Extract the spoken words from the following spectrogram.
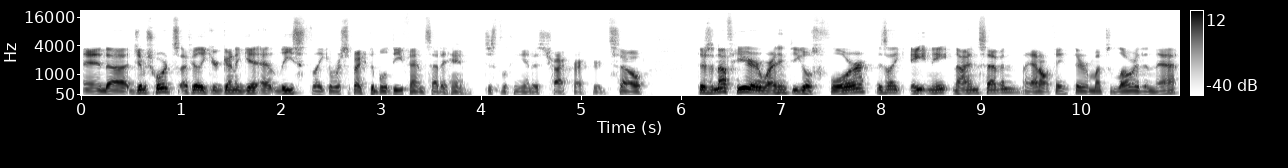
And uh, Jim Schwartz, I feel like you're going to get at least like a respectable defense out of him, just looking at his track record. So there's enough here where I think the Eagles' floor is like eight and eight, nine and seven. Like I don't think they're much lower than that,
